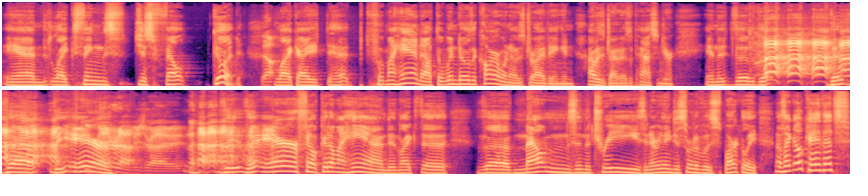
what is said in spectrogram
and like things just felt good. Yeah. Like I had put my hand out the window of the car when I was driving, and I wasn't driving; I was a passenger, and the the the, the, the, the air Better not be driving. the the air felt good on my hand and like the the mountains and the trees and everything just sort of was sparkly. And I was like, okay, that's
